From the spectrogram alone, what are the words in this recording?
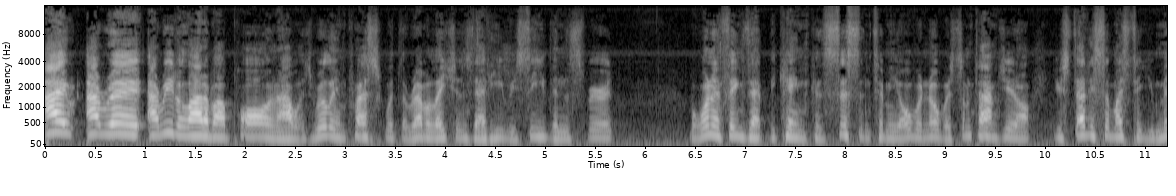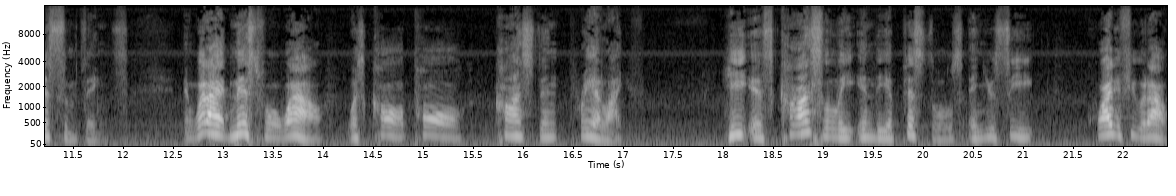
I, I, read, I read a lot about Paul, and I was really impressed with the revelations that he received in the Spirit. But one of the things that became consistent to me over and over, sometimes, you know, you study so much till you miss some things. And what I had missed for a while was called Paul constant prayer life. He is constantly in the epistles, and you see quite a few without,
